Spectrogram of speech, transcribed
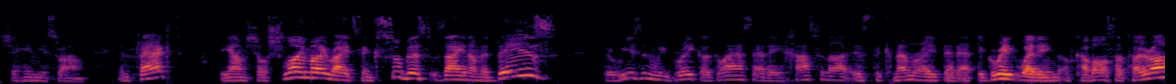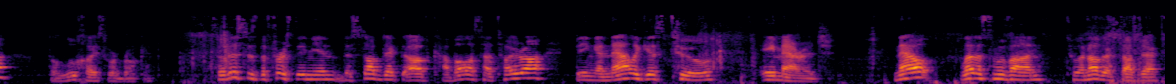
Shehem Yisrael. In fact, the Yam Shel Shloimeh writes in Ksubis Zayin Amid Beis, the reason we break a glass at a chasana is to commemorate that at the great wedding of Kabbalas HaTorah, the luchos were broken. So this is the first inyan, the subject of Kabbalas HaTorah being analogous to a marriage. Now, let us move on to another subject,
